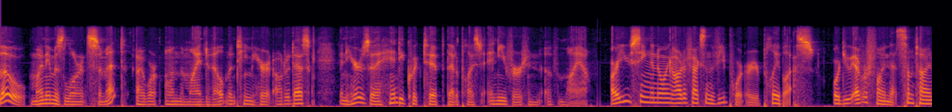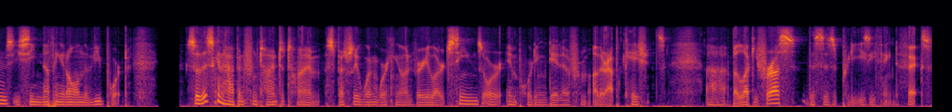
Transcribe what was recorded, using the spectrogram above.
Hello, my name is Lawrence Sumet. I work on the Maya development team here at Autodesk, and here's a handy quick tip that applies to any version of Maya. Are you seeing annoying artifacts in the viewport or your playblasts? Or do you ever find that sometimes you see nothing at all in the viewport? So this can happen from time to time, especially when working on very large scenes or importing data from other applications. Uh, but lucky for us, this is a pretty easy thing to fix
